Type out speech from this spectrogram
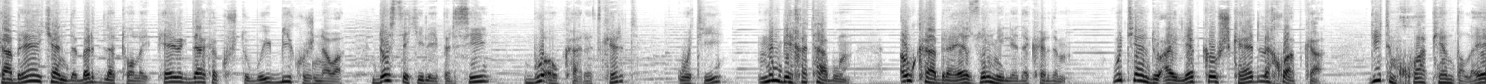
کابراەکیان دەبرد لە تۆڵی پیاوێکدا کە کوشتوبووی بیکوژنەوە دۆستێکی لەیپرسی بۆ ئەو کارت کرد وتی من بێخەتا بووم ئەو کابرایە زوڵمی لێ دەکردم وتیان دوعای لێ بکە و شکایەت لە خوا بکە دیتم خوا پێم دەڵێ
